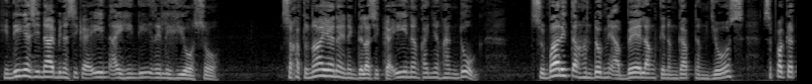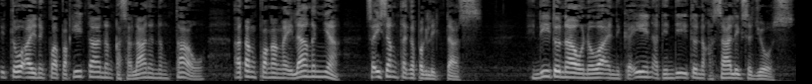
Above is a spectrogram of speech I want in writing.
Hindi niya sinabi na si Cain ay hindi relihiyoso. Sa katunayan ay nagdala si Cain ng kanyang handog, Subalit ang handog ni Abel ang tinanggap ng Diyos sapagkat ito ay nagpapakita ng kasalanan ng tao at ang pangangailangan niya sa isang tagapagligtas. Hindi ito naunawaan ni Cain at hindi ito nakasalig sa Diyos.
